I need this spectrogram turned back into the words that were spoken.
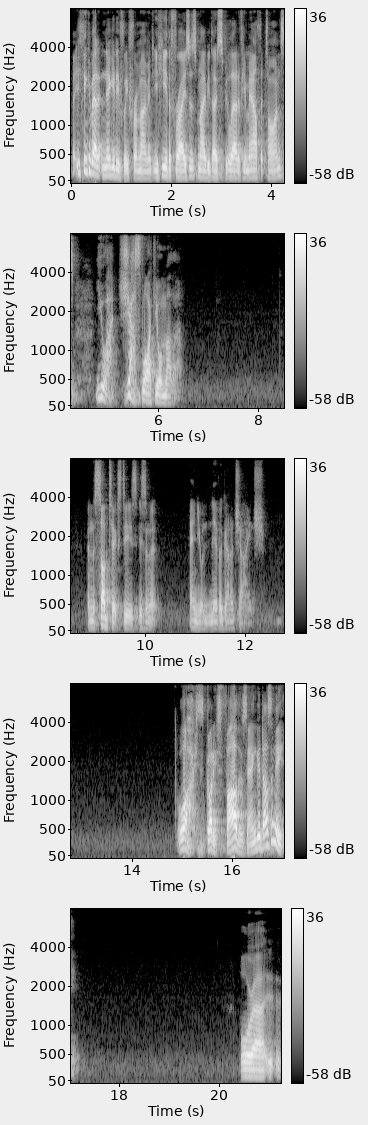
But you think about it negatively for a moment. You hear the phrases, maybe they spill out of your mouth at times. You are just like your mother. And the subtext is, isn't it? And you're never going to change. Oh, he's got his father's anger, doesn't he? Or uh,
